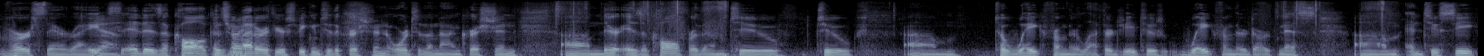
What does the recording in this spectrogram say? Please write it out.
verse there, right? Yeah. It is a call because no right. matter if you're speaking to the Christian or to the non-Christian, um, there is a call for them to to um, to wake from their lethargy, to wake from their darkness, um, and to seek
